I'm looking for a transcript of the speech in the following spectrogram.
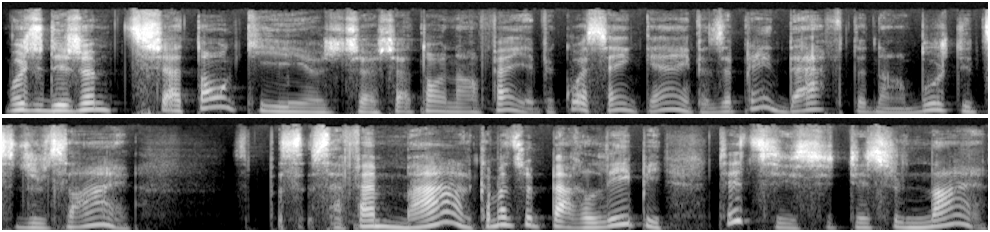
Moi, j'ai déjà un petit chaton qui. Un chaton, un enfant, il avait quoi, 5 ans? Il faisait plein d'aftes dans la bouche, des petits ulcères ça fait mal. Comment tu veux parler? Puis, tu sais, tu es sur le nerf.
